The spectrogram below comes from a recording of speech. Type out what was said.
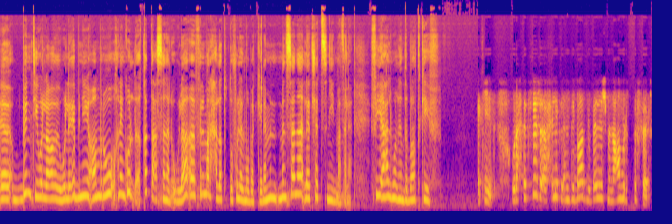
أه، بنتي ولا ولا ابني عمره خلينا نقول قطع السنة الأولى أه، في المرحلة الطفولة المبكرة من من سنة لثلاث سنين مثلا. في أعلم الانضباط كيف؟ أكيد. وراح تتفاجئ رح لك الانضباط ببلش من عمر الصفر.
